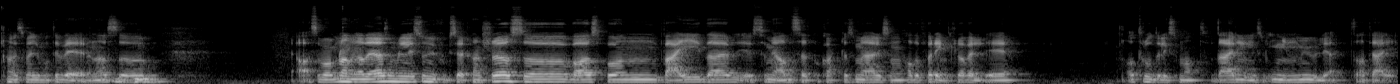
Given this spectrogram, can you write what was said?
Det var liksom veldig motiverende. Så ja, så var det en blanding av det som ble litt sånn ufokusert, kanskje. Og så var også på en vei der, som jeg hadde sett på kartet, som jeg liksom hadde forenkla veldig. Og trodde liksom at det er liksom ingen mulighet at jeg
